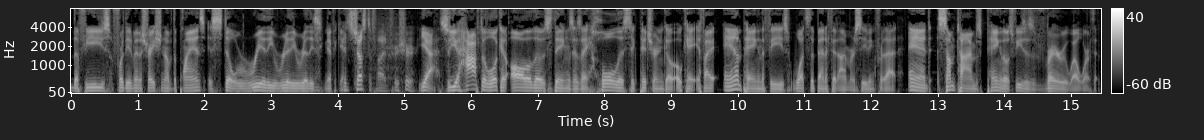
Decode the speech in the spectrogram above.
the fees for the administration of the plans is still really, really, really yeah. significant. It's justified for sure. Yeah. So you have to look at all of those things as a holistic picture and go, okay, if I am paying the fees, what's the benefit I'm receiving for that? And sometimes paying those fees is very well worth it.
